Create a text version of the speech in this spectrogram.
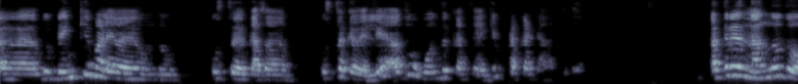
ಅಹ್ ಅದು ಬೆಂಕಿ ಮಳೆ ಒಂದು ಪುಸ್ತಕ ಪುಸ್ತಕದಲ್ಲಿ ಅದು ಒಂದು ಕಥೆಯಾಗಿ ಪ್ರಕಟ ಆಗಿದೆ ಆದ್ರೆ ನನ್ನದು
